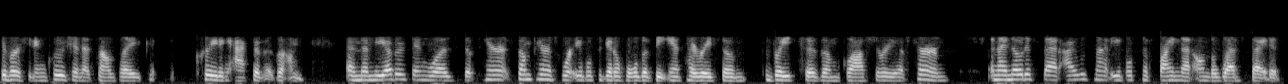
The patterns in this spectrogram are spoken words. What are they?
diversity and inclusion. It sounds like creating activism. And then the other thing was the parents, some parents were able to get a hold of the anti-racism racism glossary of terms. And I noticed that I was not able to find that on the website. It's,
